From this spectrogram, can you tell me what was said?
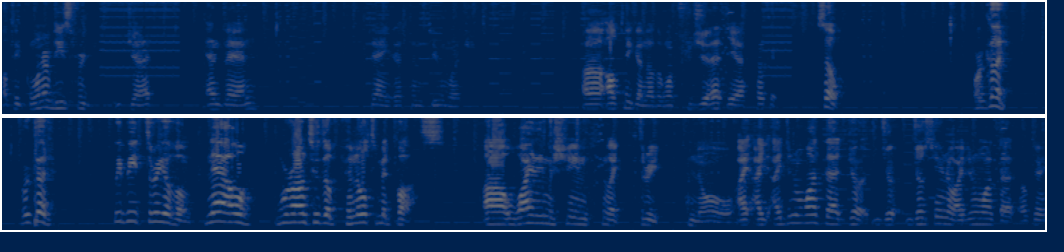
I'll take one of these for Jet, and then, dang, that didn't do much. Uh, I'll take another one for Jet, yeah, okay. So, we're good. We're good. We beat three of them. Now, we're on to the penultimate boss. Uh, Wily Machine, like, three. No, I, I, I didn't want that, jo jo just so you know, I didn't want that, okay?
